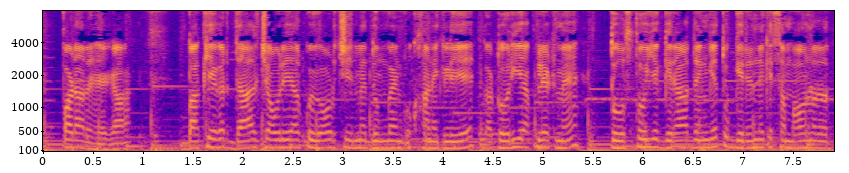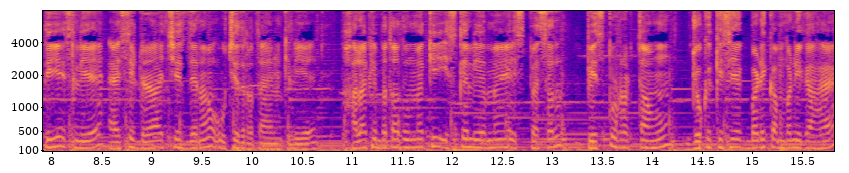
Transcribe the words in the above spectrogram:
पड़ा रहेगा। बाकी अगर दाल, चावल या कोई और चीज़ मैं दूँगा इनको खाने के लिए, कटोरी या प्लेट में तो उसको ये गिरा देंगे तो गिरने की संभावना रहती है, इसलिए ऐसी ड्राई चीज़ देना उचित रहता है इनके लिए। हालाँकि बता दूँ मैं कि इसके लिए मैं स्पेशल बिस्कुट रखता हूँ, जो कि किसी एक बड़ी कंपनी का है।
